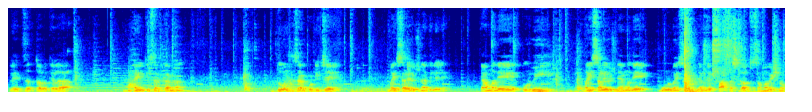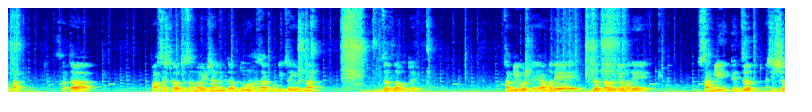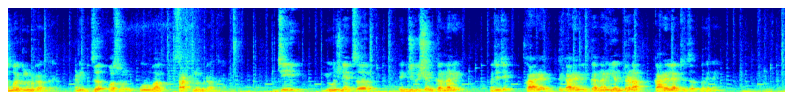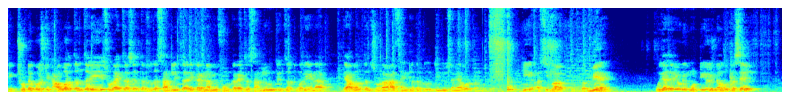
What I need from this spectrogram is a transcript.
आपले जत तालुक्याला महायुती सरकारनं दोन हजार कोटीचे म्हैसाळ योजना दिलेल्या आहे त्यामध्ये पूर्वी म्हैसाळ योजनेमध्ये मूळ म्हैसाळ योजनेमध्ये पासष्ट गावचा समावेश नव्हता. आता पासष्ट गावचा समावेश झाल्यानंतर दोन हजार कोटीचा योजना जतला होतोय. चांगली गोष्ट आहे. यामध्ये जत तालुक्यामध्ये सांगली ते जत अशी शंभर किलोमीटर अंतर आहे. आणि जत पासून पूर्व भाग साठ किलोमीटर अंतर आहे. जी योजनेचं एक्झिक्युशन करणारे म्हणजे जे कार्य ते कार्यान्वित करणारी यंत्रणा कार्यालय आमच्या जतमध्ये नाही. एक छोटं गोष्ट एक आवर्तन जरी सोडायचं असेल तर सुद्धा सांगलीचं अधिकाऱ्यांना आम्ही फोन करायचं. सांगलीहून ते जतमध्ये येणार ते आवर्तन सोडा. आज सांगितलं तर दोन तीन दिवसांनी आवर्तन होतं. ही अशी बाब खूप गंभीर आहे. उद्या जर एवढी मोठी योजना होत असेल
